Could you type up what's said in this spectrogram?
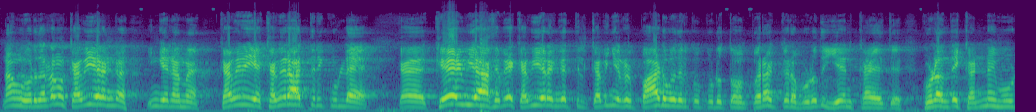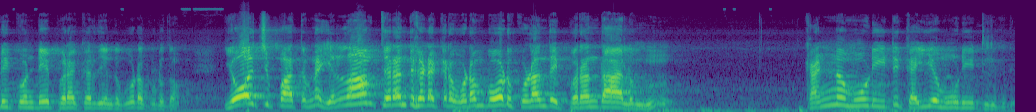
நாம் ஒரு தடவை கவியரங்க இங்கே நம்ம கவிதையை கவிராத்திரிக்குள்ள க கேள்வியாகவே கவியரங்கத்தில் கவிஞர்கள் பாடுவதற்கு கொடுத்தோம். பிறக்கிற பொழுது ஏன் க குழந்தை கண்ணை மூடிக்கொண்டே பிறக்கிறது என்று கூட கொடுத்தோம். யோசிச்சு பார்த்தோம்னா எல்லாம் திறந்து கிடக்கிற உடம்போடு குழந்தை பிறந்தாலும் கண்ணை மூடிட்டு கையை மூடிட்டு இருக்குது.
